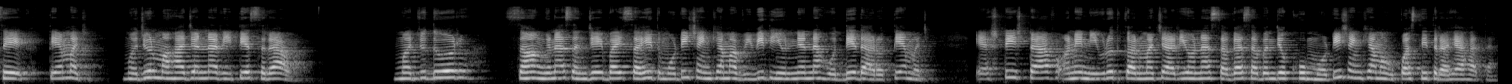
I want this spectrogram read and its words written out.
શેખ તેમજ મજૂર મહાજનના રીતેશ રાવ, મજદૂર સંઘના સંજયભાઈ સહિત મોટી સંખ્યામાં વિવિધ યુનિયનના હોદ્દેદારો તેમજ એસટી સ્ટાફ અને નિવૃત્ત કર્મચારીઓના સગા સંબંધીઓ ખૂબ મોટી સંખ્યામાં ઉપસ્થિત રહ્યા હતા.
